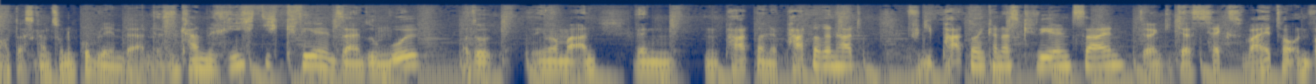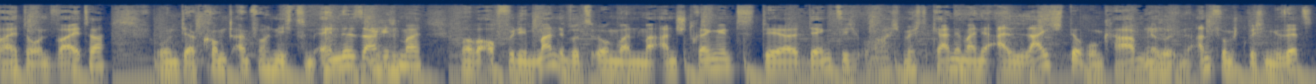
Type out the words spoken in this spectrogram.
Auch das kann zu einem Problem werden. Das kann richtig quälend sein. Sowohl, also nehmen wir mal an, wenn ein Partner eine Partnerin hat, für die Partnerin kann das quälend sein. Dann geht der Sex weiter und weiter und weiter und der kommt einfach nicht zum Ende, sage ich mhm. mal. Aber auch für den Mann wird es irgendwann mal anstrengend. Der denkt sich, oh, ich möchte gerne meine Erleichterung haben, also in Anführungsstrichen gesetzt,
